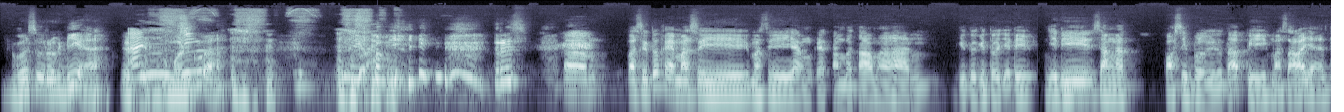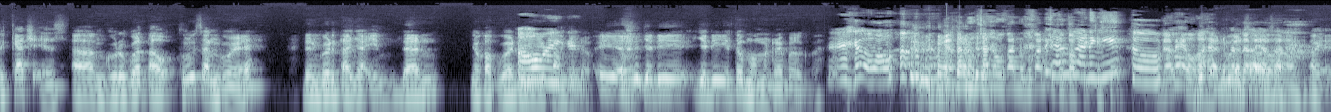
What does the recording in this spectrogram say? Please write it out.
Gue suruh dia ngerjain kumon gue. Terus em, pas itu kayak masih masih yang kayak tambah-tambahan gitu-gitu. Jadi jadi sangat possible gitu. Tapi masalahnya the catch is em, guru gue tahu tulisan gue dan gue ditanyain dan nyokap gue Oh my dipanggil dong. Iya, jadi jadi itu momen rebel gue. oh, Enggak kan bukan bukan bukan itu kan bukan yang itu. Udah lewat. Bukan bukan udah salah lewat. salah. Oh iya,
